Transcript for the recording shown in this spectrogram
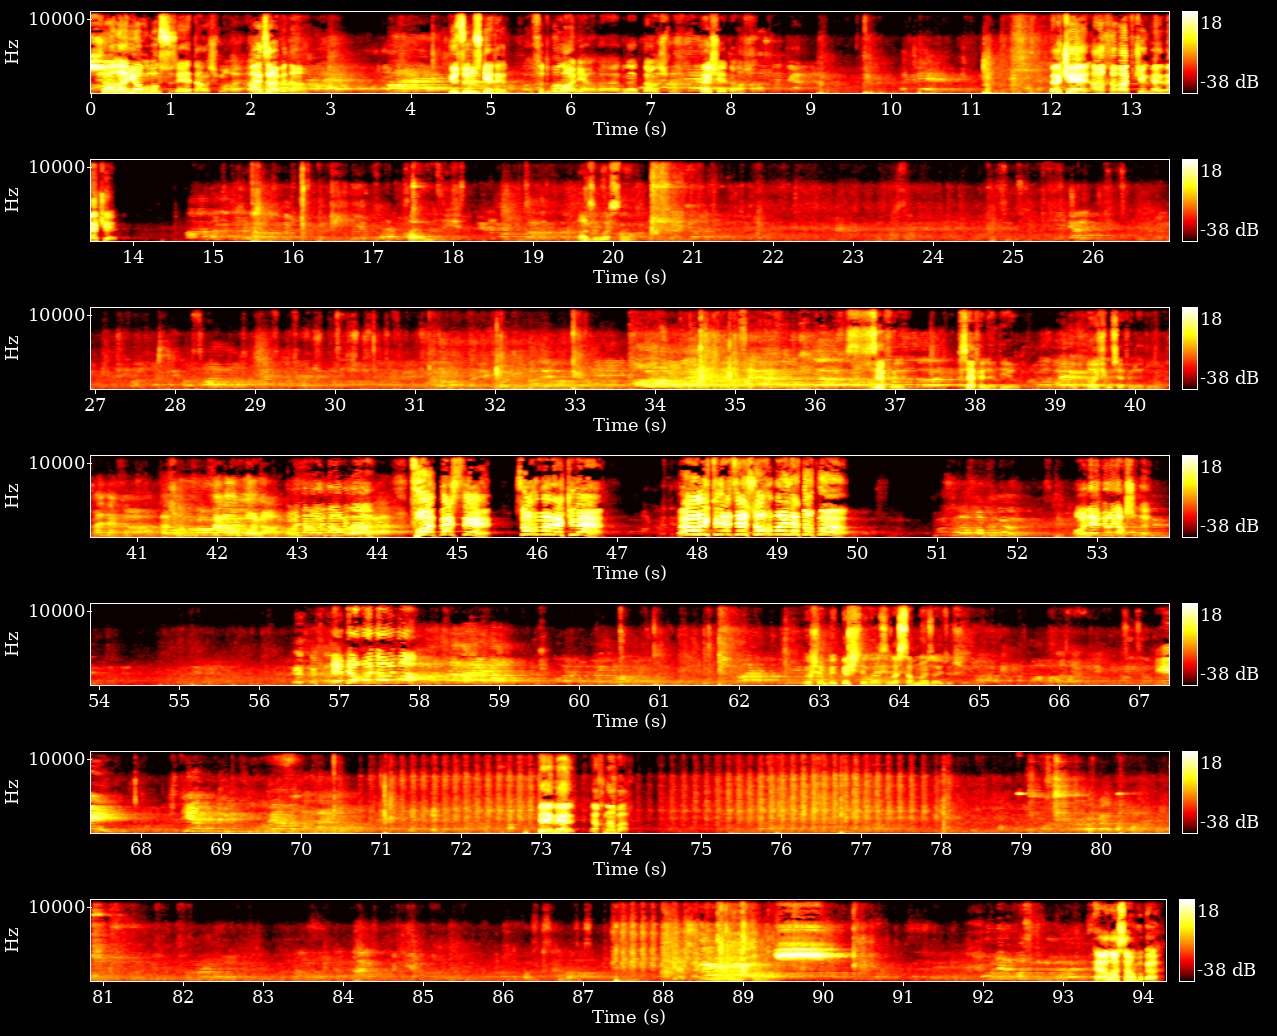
Uşaqlar, yoxluqsuz e, danışmağa. Ay Cavidan. Gücünüz gedir, futbol oynayaq da. Bu nə danışma? Hər şey danış. Vəkil, arxava fikir ver, vəkil. Salam hazırlaşsın. Səhv elə. Səhv elədi ya. Hakim səhv elədi onu. Oyna, oyna, oyna. Fuad, bəsdir. Soxma vəkilə. E oytinəcək soxma elə topu. Oynayamıyor yaxşıdır. Ev yok oyna oyna. Ölçən 5 dəqiqə hazırlar, Samnoy Zaydır. Bek bek yakına bak. alasan Vıqa.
